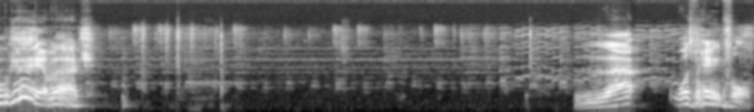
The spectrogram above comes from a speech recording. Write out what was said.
Okay, I'm back. That was painful.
